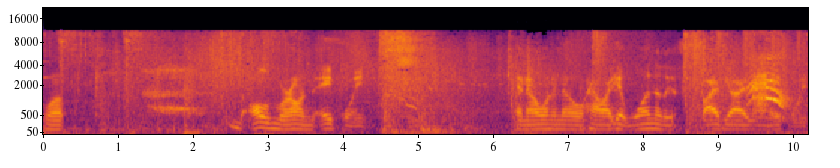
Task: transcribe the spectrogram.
What? All of them were on A point. And I want to know how I hit one of the five guys on A point.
